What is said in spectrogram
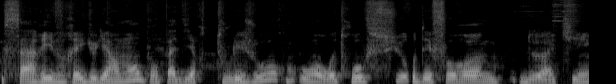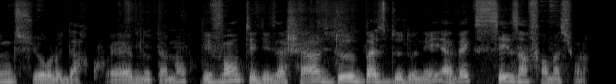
ça arrive régulièrement, pour pas dire tous les jours, où on retrouve sur des forums de hacking, sur le dark web notamment, des ventes et des achats de bases de données avec ces informations-là.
